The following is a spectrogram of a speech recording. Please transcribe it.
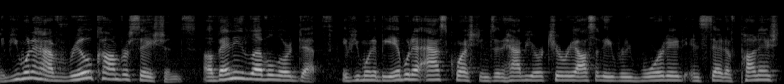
if you want to have real conversations of any level or depth, if you want to be able to ask questions and have your curiosity rewarded instead of punished,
